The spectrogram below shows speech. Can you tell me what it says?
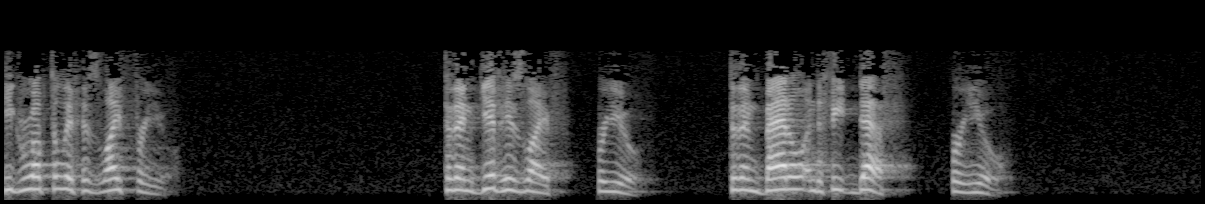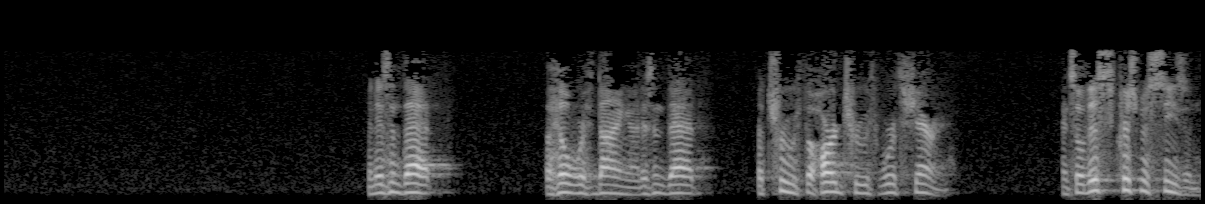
He grew up to live his life for you. To then give his life for you. To then battle and defeat death for you. And isn't that a hill worth dying on? Isn't that a truth, a hard truth worth sharing? And so this Christmas season,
